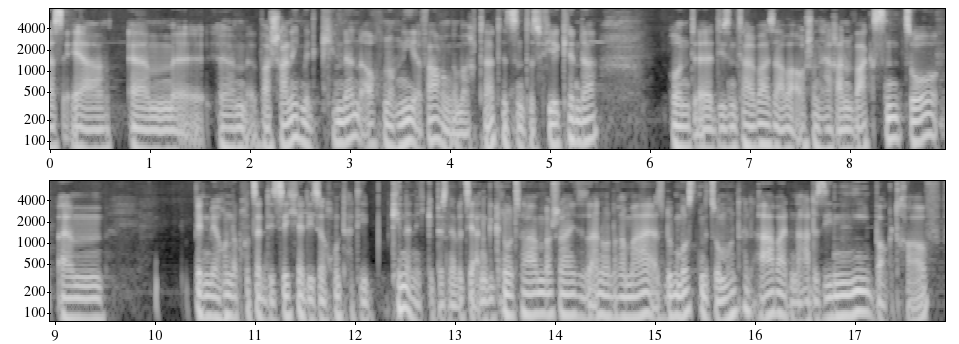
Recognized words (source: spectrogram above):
dass er ähm, ähm, wahrscheinlich mit Kindern auch noch nie Erfahrung gemacht hat. Jetzt sind das vier Kinder und äh, die sind teilweise aber auch schon heranwachsend so. Ähm, bin mir hundertprozentig sicher, dieser Hund hat die Kinder nicht gebissen. Er wird sie angeknurrt haben wahrscheinlich das ein oder andere Mal. Also du musst mit so einem Hund halt arbeiten. Da hatte sie nie Bock drauf.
